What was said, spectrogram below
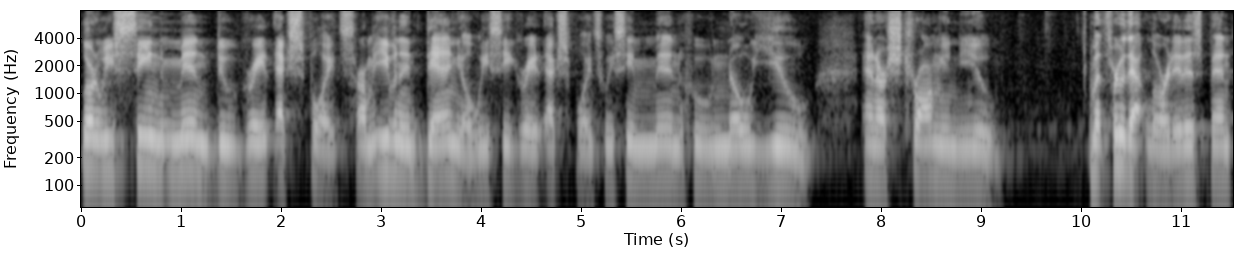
Lord, we've seen men do great exploits. Um, even in Daniel, we see great exploits. We see men who know you and are strong in you. But through that, Lord, it has been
